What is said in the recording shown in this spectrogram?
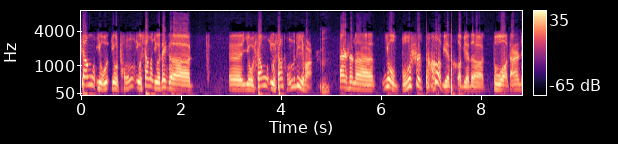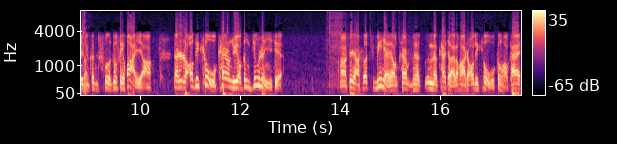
相有有重有相有那个，呃，有相有相同的地方。嗯。但是呢，又不是特别特别的多。当然，这就跟说的跟废话一样。但是呢，奥迪 Q 五开上去要更精神一些，啊，这俩车明显要开那开起来的话，是奥迪 Q 五更好开，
